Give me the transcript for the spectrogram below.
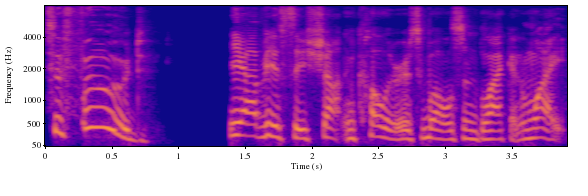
to food he obviously shot in color as well as in black and white.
